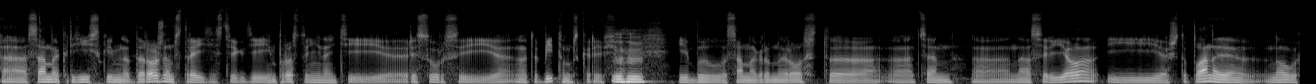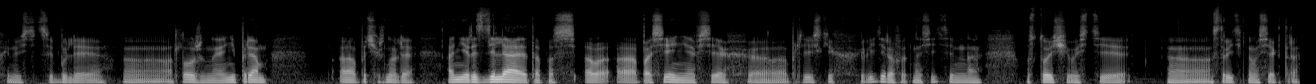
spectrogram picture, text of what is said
А самое критическое именно в дорожном строительстве, где им просто не найти э, ресурсы, и, э, ну, это битум, скорее всего, uh-huh. и был самый огромный рост э, цен э, на сырье, и что планы новых инвестиций были э, отложены, они прям подчеркнули, они разделяют опас опасения всех политических лидеров относительно устойчивости строительного сектора.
